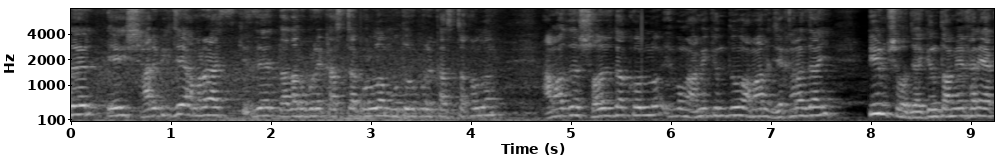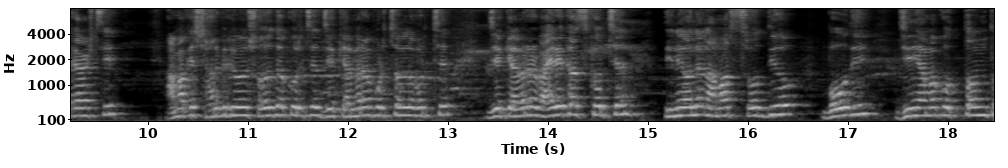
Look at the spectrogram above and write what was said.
আমাদের এই সার্বিক যে আমরা আজকে যে দাদার উপরে কাজটা করলাম মতোর উপরে কাজটা করলাম, আমাদের সহযোগিতা করল এবং আমি কিন্তু আমার যেখানে যাই টিম সহ যাই, কিন্তু আমি এখানে একা আসছি। আমাকে সার্বিকভাবে সহযোগিতা করছে, যে ক্যামেরা পরিচালনা করছে, যে ক্যামেরার বাইরে কাজ করছেন, তিনি হলেন আমার শ্রদ্ধেয় বৌদি, যিনি আমাকে অত্যন্ত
